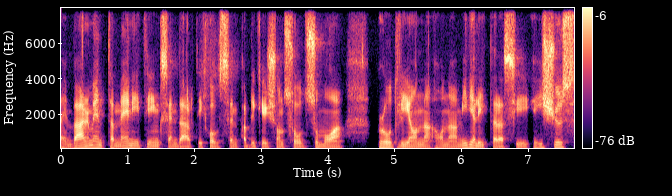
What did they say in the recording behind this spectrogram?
environment, many things and articles and publications also more broadly on, on media literacy issues.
